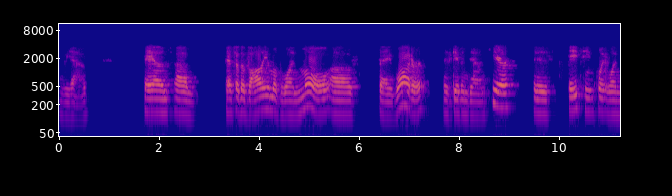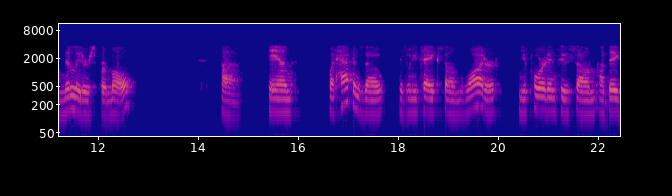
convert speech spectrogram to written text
we have. And um, and so the volume of one mole of, say, water is given down here. It is 18.1 milliliters per mole. Uh, and what happens though is when you take some water and you pour it into some a big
